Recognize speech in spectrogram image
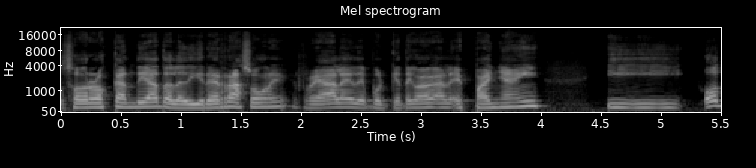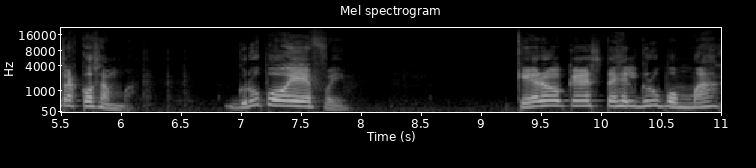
sobre los candidatos le diré razones reales de por qué tengo a España ahí y, otras cosas más. Grupo F. Creo que este es el grupo más,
